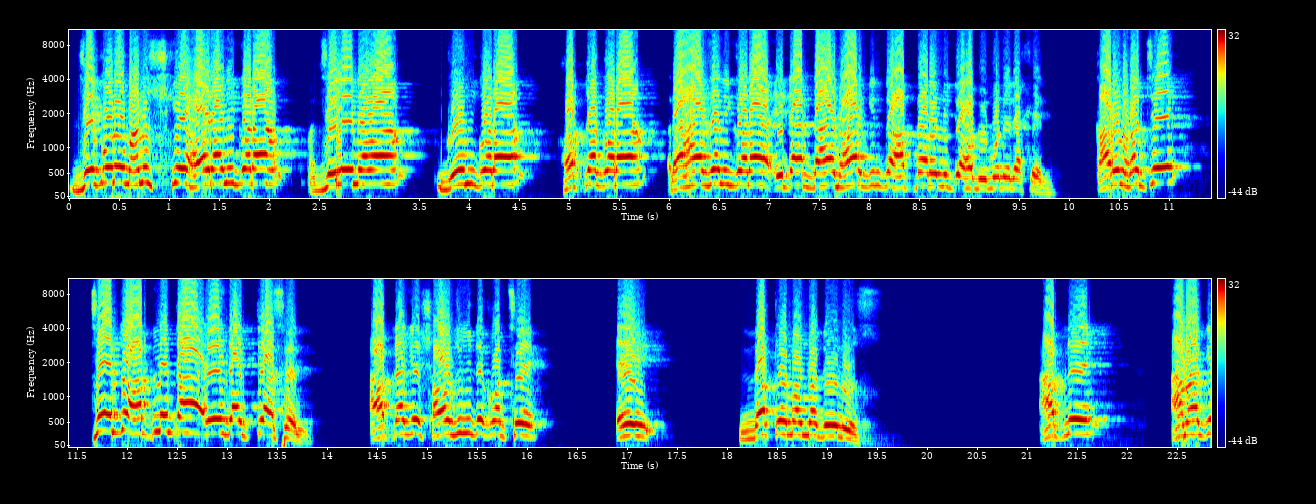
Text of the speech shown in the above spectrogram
যে কোনো মানুষকে হয়রানি করা, জেলে নেওয়া, গুম করা, হত্যা করা, রাহাজানি করা, এটার দায়ভার কিন্তু আপনারও নিতে হবে, মনে রাখেন। কারণ হচ্ছে, যেহেতু আপনি তা এই দায়িত্বে আছেন, আপনাকে সহযোগিতা করছে এই ডক্টর মোহাম্মদ ইউনুস। আপনি আমাকে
